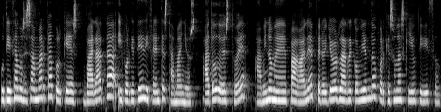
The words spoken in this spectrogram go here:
Utilizamos esa marca porque es barata y porque tiene diferentes tamaños. A todo esto, ¿eh? A mí no me pagan, ¿eh? Pero yo os las recomiendo porque son las que yo utilizo.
